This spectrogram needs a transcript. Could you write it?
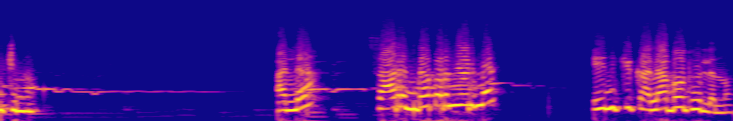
നന്നായിരിക്കുന്നു അല്ല സാർ എന്താ പറഞ്ഞു വരുന്നേ? എനിക്ക് കലാബോധമില്ലെന്നോ.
